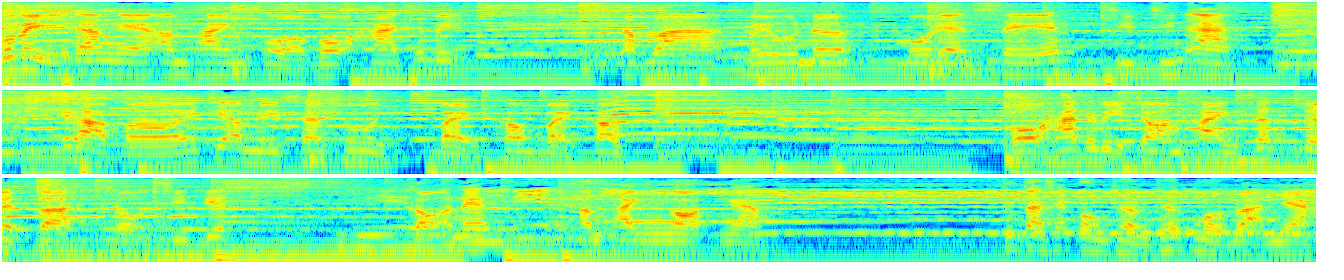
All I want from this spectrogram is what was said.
Quý vị đang nghe âm thanh của bộ hai thiết bị cặp loa BUN model CS99A kết hợp với chiếc âm ly Samsung 7070. Bộ hai thiết bị cho âm thanh rất tuyệt vời, độ chi tiết rõ nét, âm thanh ngọt ngào. Chúng ta sẽ cùng thưởng thức một đoạn nhạc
